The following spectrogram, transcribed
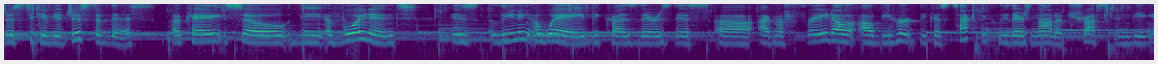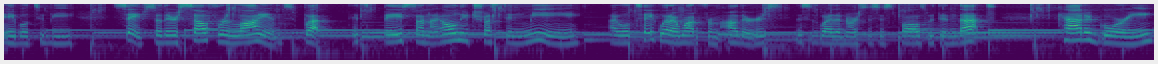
just to give you a gist of this, okay, so the avoidant is leaning away because there's this uh, I'm afraid I'll, I'll be hurt because technically there's not a trust in being able to be safe. So they're self reliant, but it's based on I only trust in me. I will take what I want from others. This is why the narcissist falls within that category.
